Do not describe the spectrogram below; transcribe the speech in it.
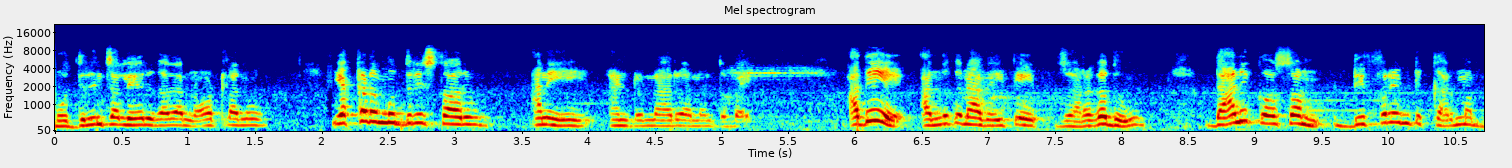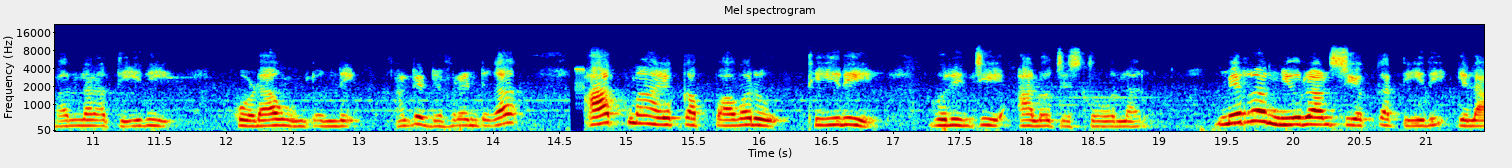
ముద్రించలేరు కదా నోట్లను. ఎక్కడ ముద్రిస్తారు అని అంటున్నారు అనంతభాయ్ అదే అందుకు నాదైతే జరగదు. దానికోసం డిఫరెంట్ కర్మ బంధన తేదీ కూడా ఉంటుంది. అంటే డిఫరెంట్గా ఆత్మ యొక్క పవరు థీరీ గురించి ఆలోచిస్తూ ఉన్నారు. మిర్రర్ న్యూరాన్స్ యొక్క థీరీ ఇలా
